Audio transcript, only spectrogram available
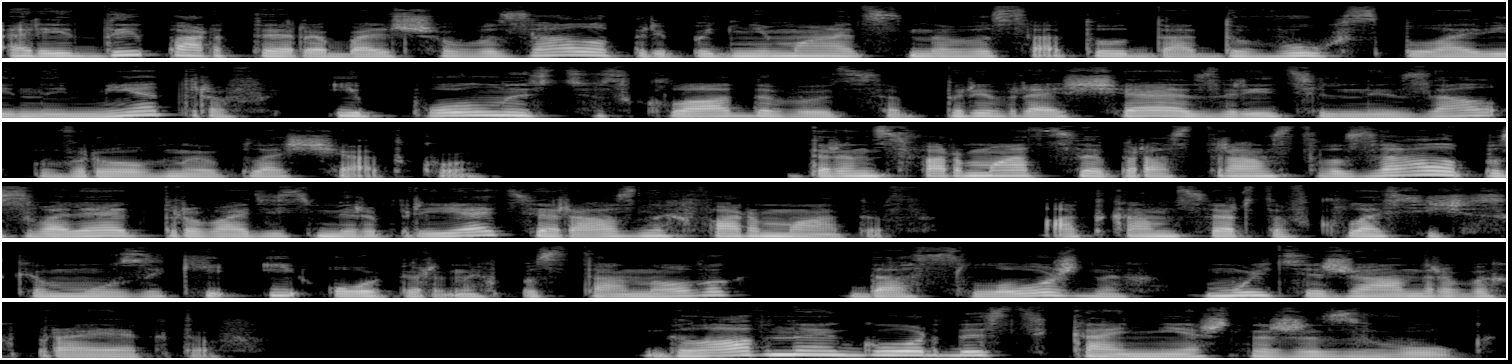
Ряды портера большого зала приподнимаются на высоту до 2,5 метров и полностью складываются, превращая зрительный зал в ровную площадку. Трансформация пространства зала позволяет проводить мероприятия разных форматов, от концертов классической музыки и оперных постановок до сложных мультижанровых проектов. Главная гордость, конечно же, звук.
